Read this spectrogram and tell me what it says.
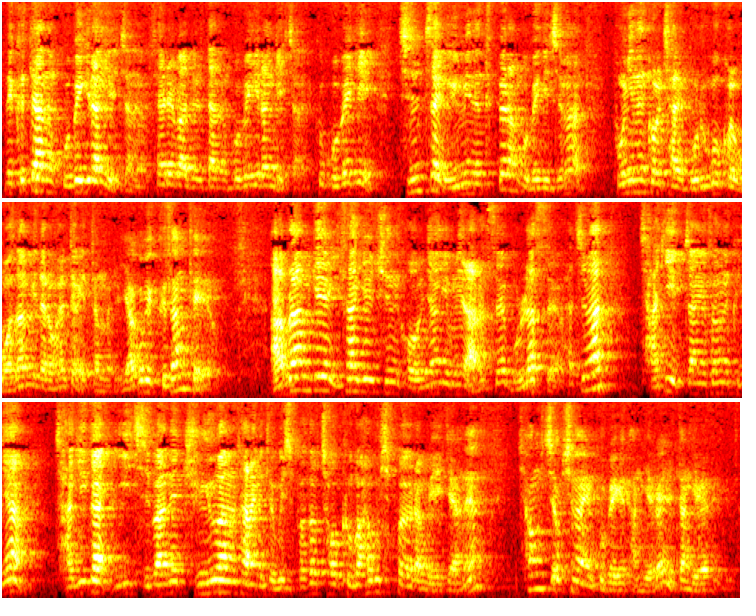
근데 그때 하는 고백이라는 게 있잖아요. 세례 받을 때 하는 고백이라는 게 있잖아요. 그 고백이 진짜 의미는 특별한 고백이지만 본인은 그걸 잘 모르고 그걸 원합니다라고 할 때가 있단 말이에요. 야곱이 그 상태예요. 아브라함께 이삭에게 주신 그 언약의 의미를 알았어요? 몰랐어요. 하지만 자기 입장에서는 그냥 자기가 이 집안의 중요한 사람이 되고 싶어서 저 그거 하고 싶어요라고 얘기하는 형적 신앙의 고백의 단계가 1단계가 됩니다.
